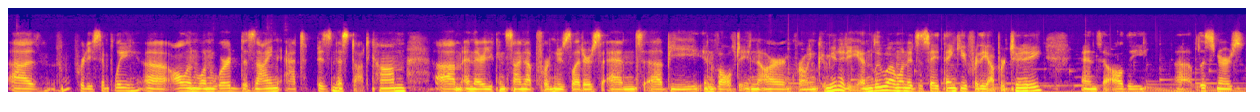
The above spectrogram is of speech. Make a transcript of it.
Uh, pretty simply, uh, all in one word, design at business.com. Um, and there you can sign up for newsletters and uh, be involved in our growing community. And Lou, I wanted to say thank you for the opportunity and to all the uh, listeners.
